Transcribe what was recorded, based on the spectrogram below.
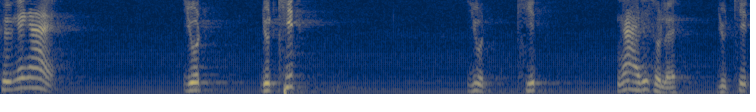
คือง่าย ๆ หยุดหยุดคิด หยุดคิดง่ายที่สุดเลย หยุดคิด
